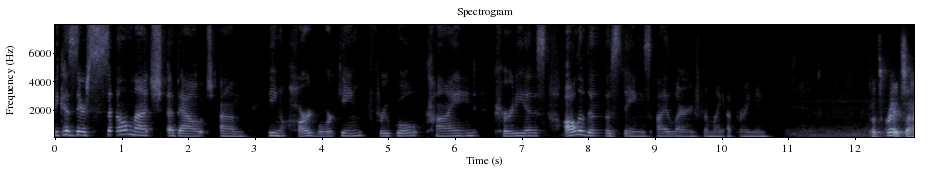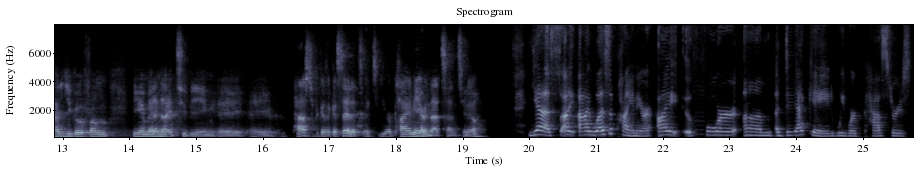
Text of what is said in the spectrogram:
because there's so much about um, being hardworking, frugal, kind, courteous, all of those things I learned from my upbringing. That's great. So how did you go from being a Mennonite to being a, a pastor? Because like I said, it's, it's, you're a pioneer in that sense, you know? Yes, I, I was a pioneer. I, for um, a decade, we were pastors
